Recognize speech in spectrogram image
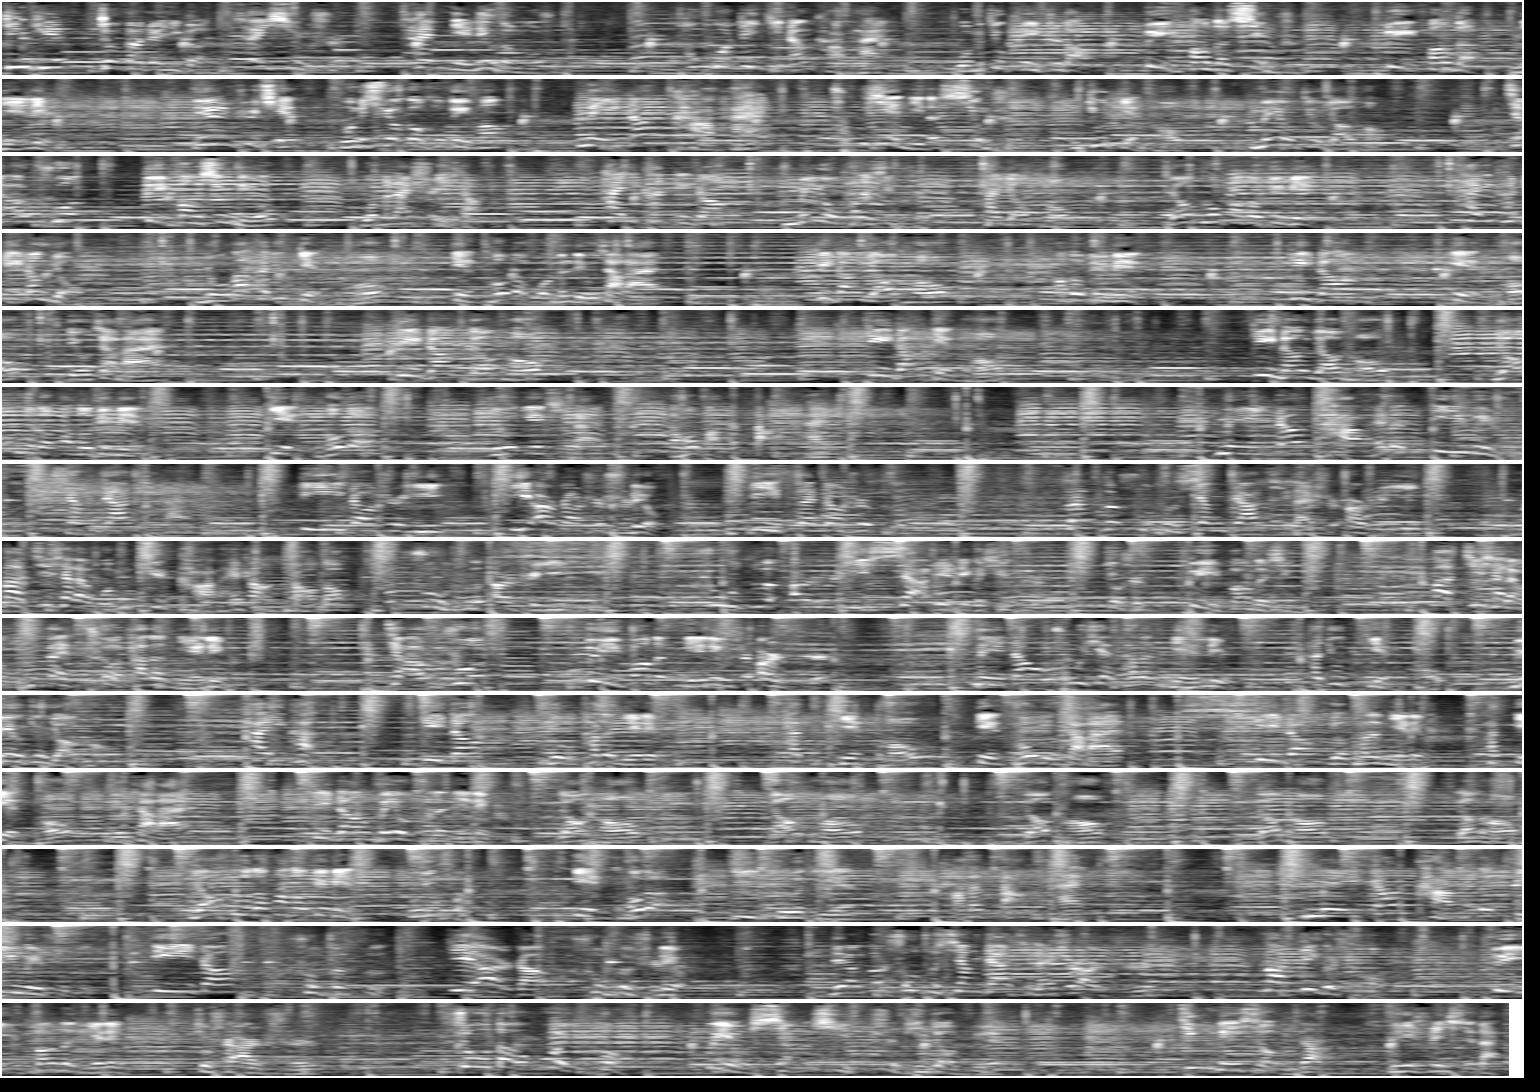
今天教大家一个猜姓氏、猜年龄的魔术。通过这几张卡牌，我们就可以知道对方的姓氏、对方的年龄。表演之前，我们需要告诉对方，哪张卡牌出现你的姓氏，你就点头；没有就摇头。假如说对方姓刘，我们来试一下。他一看这张没有他的姓氏，他摇头，摇头放到对面。他一看这张有，有了他就点头，点头的我们留下来。这张摇头放到对面，这张点头留下来，这张摇头，这张点头，这张摇头，摇头的放到对面，点头的折叠起来，然后把它打开。每张卡牌的第一位数字相加起来，第一张是一，第二张是十六，第三张是四，三个数字相加起来是二十一。那接下来我们去卡牌上找到数字二十一，数字二这个性质就是对方的性质。那接下来我们再测他的年龄。假如说对方的年龄是二十，哪张出现他的年龄，他就点头；没有就摇头。他一看这张有他的年龄，他点头，点头留下来；这张有他的年龄，他点头留下来；这张没有他的年龄，摇头，摇头，摇头，摇头，摇头，摇头的放到对面不用管，点头的一折叠，把它打开。每张卡牌的第位数字，第一张数字四，第二张数字十六，两个数字相加起来是二十。那这个时候，对方的年龄就是二十。收到货以后，会有详细视频教学，精美小笔袋随身携带。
